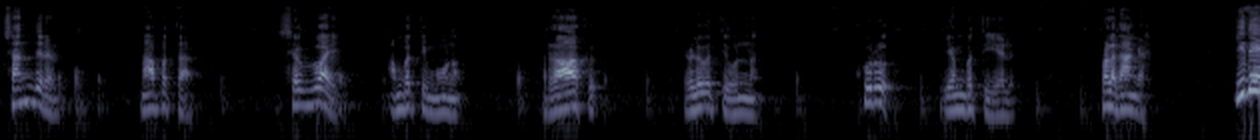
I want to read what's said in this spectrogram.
சந்திரன் நாற்பத்தாறு செவ்வாய் ஐம்பத்தி மூணு ராகு எழுபத்தி ஒன்று குரு எண்பத்தி ஏழு. இவ்வளோதாங்க இதே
